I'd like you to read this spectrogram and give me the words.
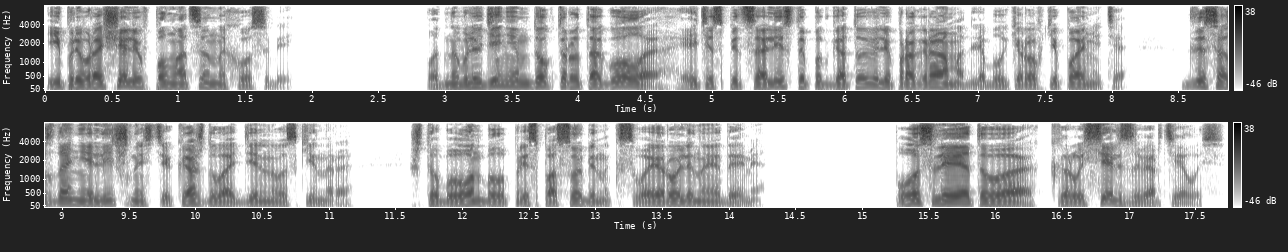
и превращали в полноценных особей. Под наблюдением доктора Тагола эти специалисты подготовили программу для блокировки памяти, для создания личности каждого отдельного скиннера, чтобы он был приспособен к своей роли на Эдеме. После этого карусель завертелась.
